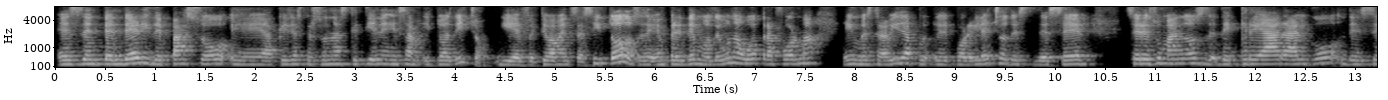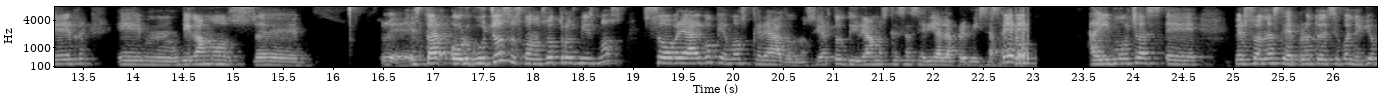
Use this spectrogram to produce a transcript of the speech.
es de entender y de paso eh, aquellas personas que tienen esa, y tú has dicho, y efectivamente es así, todos emprendemos de una u otra forma en nuestra vida eh, por el hecho de, ser seres humanos, de, de, crear algo, de ser, em, digamos, eh, estar orgullosos con nosotros mismos sobre algo que hemos creado, ¿no es cierto? Diríamos que esa sería la premisa, pero hay muchas eh, personas que de pronto dicen, bueno, yo,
